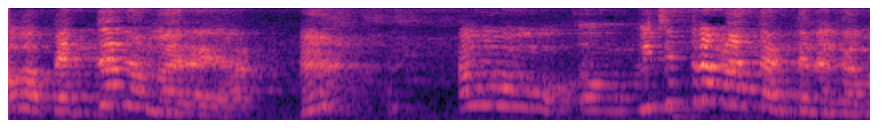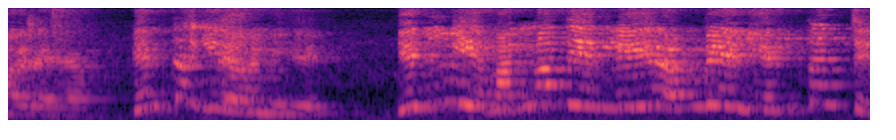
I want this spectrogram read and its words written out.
ಅವ ಪೆದ್ದನ ಮರಯ ಅವ ವಿಚಿತ್ರ ಮಾತಾಡ್ತಾನಲ್ಲ ಮರಯ. ಎಂತಾಗಿದೆ ಅವನಿಗೆ? ಎಲ್ಲಿ ಮನ್ನತೆ ಇರ್ಲಿ ಎಂತಂತೆ?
